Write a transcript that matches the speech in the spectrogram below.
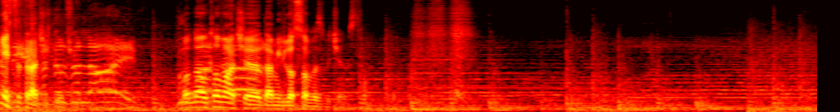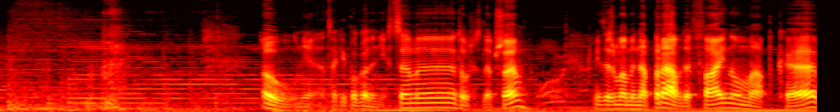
Nie chcę tracić ludzi. bo na automacie da mi losowe zwycięstwo. O, nie, takiej pogody nie chcemy, to już jest lepsze. Widzę, że mamy naprawdę fajną mapkę,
